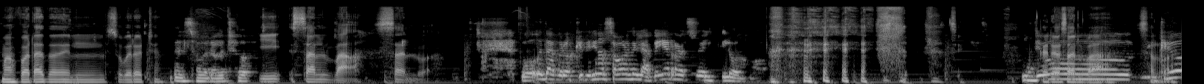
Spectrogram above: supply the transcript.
más barata del Super 8. El sobre 8. Y salvaba, salvaba. Puta, pero es que tenía un sabor de la perra eso del quilombo. Sí. Yo. Creo,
